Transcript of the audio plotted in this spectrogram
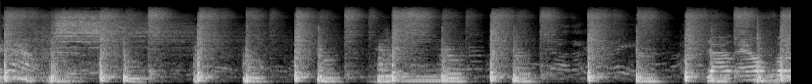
down alpha.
